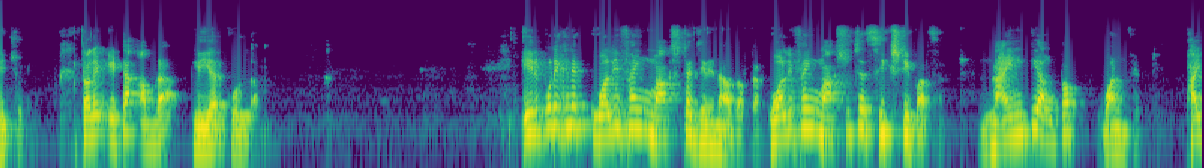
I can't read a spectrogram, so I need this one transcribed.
কিছু নেই। তাহলে এটা আমরা ক্লিয়ার করলাম। এরপর এখানে কোয়ালিফাইং মার্কসটা জেনে নেওয়া দরকার। কোয়ালিফাইং মার্কস হচ্ছে sixty percent ninety out of one fifty five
